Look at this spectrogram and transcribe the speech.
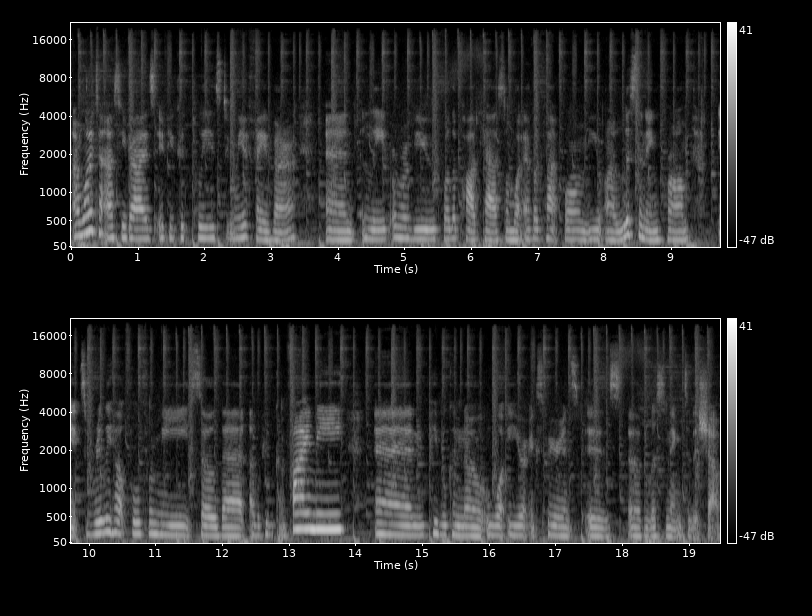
I wanted to ask you guys if you could please do me a favor and leave a review for the podcast on whatever platform you are listening from. It's really helpful for me so that other people can find me and people can know what your experience is of listening to the show.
